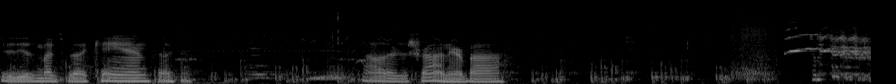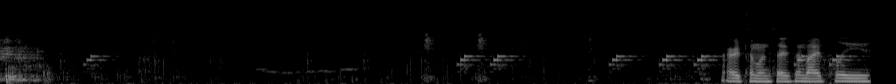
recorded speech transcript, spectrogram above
Soothe you as much as I can so I can. Oh, there's a shrine nearby. I heard someone say somebody please,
